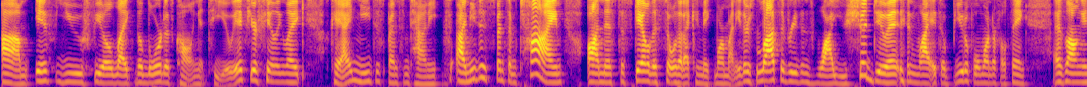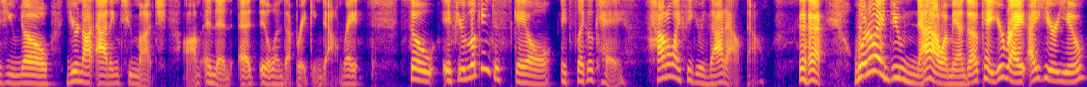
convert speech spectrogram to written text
um, if you feel like the Lord is calling it to you, if you're feeling like, okay, I need to spend some time, I need to spend some time on this to scale this so that I can make more money. There's lots of reasons why you should do it and why it's a beautiful, wonderful thing, as long as you know you're not adding too much, um, and then it'll end up breaking down, right? So if you're looking to scale, it's like, okay, how do I figure that out now? what do I do now, Amanda? Okay, you're right. I hear you.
